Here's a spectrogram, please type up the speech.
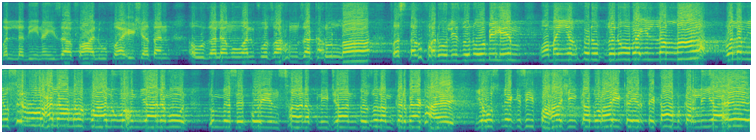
والذین اذا فعلوا فاحشة او ظلموا انفسهم ذكروا الله فاستغفروا لذنوبهم ومن يغفر الذنوب الا الله ولم يصروا على ما فعلوا وهم يعلمون۔ تم میں سے کوئی انسان اپنی جان پہ ظلم کر بیٹھا ہے یا اس نے کسی فحاشی کا برائی کا ارتکاب کر لیا ہے،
